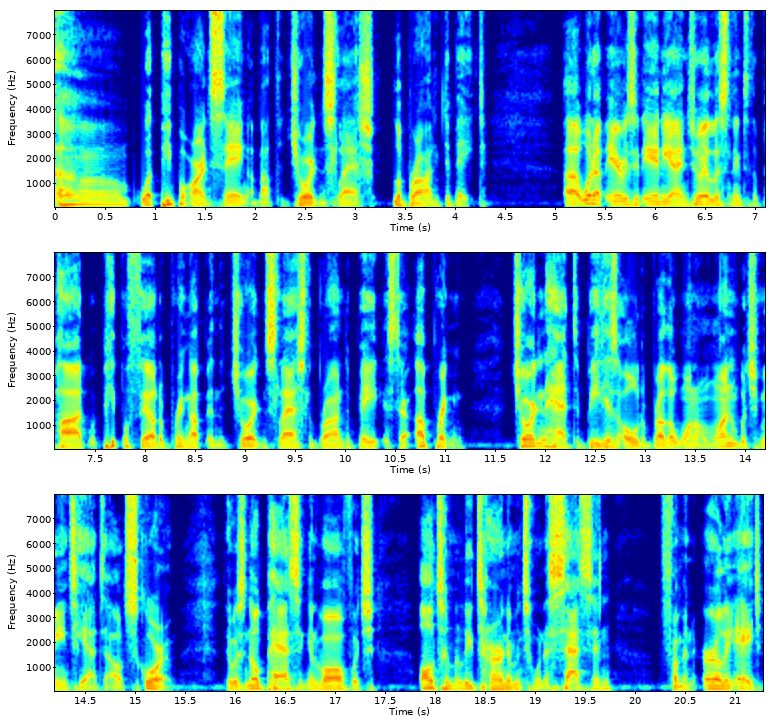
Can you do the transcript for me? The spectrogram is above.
Um, what people aren't saying about the Jordan slash LeBron debate. Uh, what up, Aries and Andy? I enjoy listening to the pod. What people fail to bring up in the Jordan slash LeBron debate is their upbringing. Jordan had to beat his older brother one on one, which means he had to outscore him. There was no passing involved, which ultimately turned him into an assassin from an early age.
